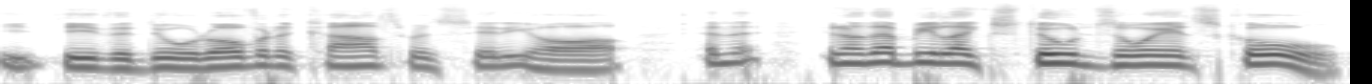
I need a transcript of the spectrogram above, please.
either do it over the counter at City Hall, and you know that'd be like students away at school,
